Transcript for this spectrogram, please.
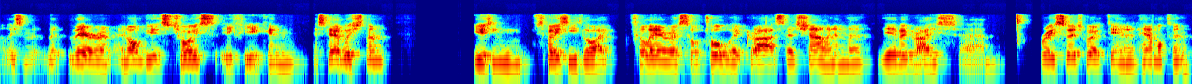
listen, they're an obvious choice if you can establish them using species like Phalaris or tall wheatgrass, as shown in the, the Evergraze um, research work down at Hamilton.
